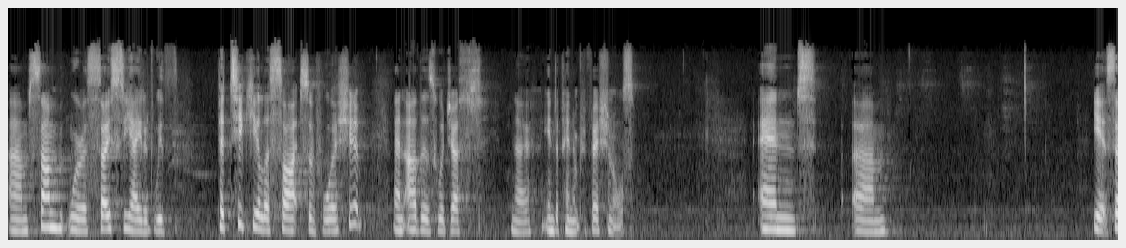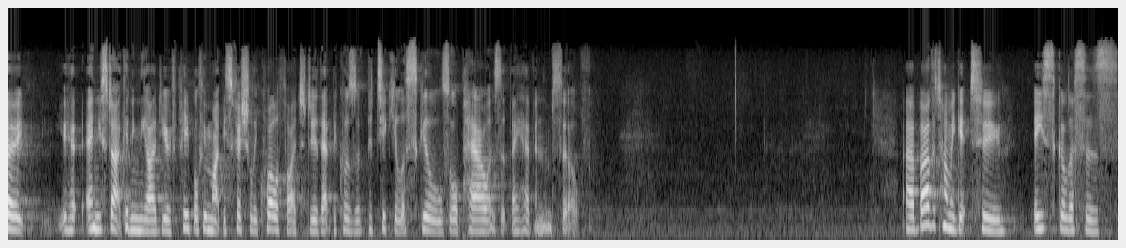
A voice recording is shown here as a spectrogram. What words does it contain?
Um, some were associated with particular sites of worship, and others were just, you know, independent professionals. And um, yeah, so and you start getting the idea of people who might be specially qualified to do that because of particular skills or powers that they have in themselves. Uh, by the time we get to Aeschylus's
